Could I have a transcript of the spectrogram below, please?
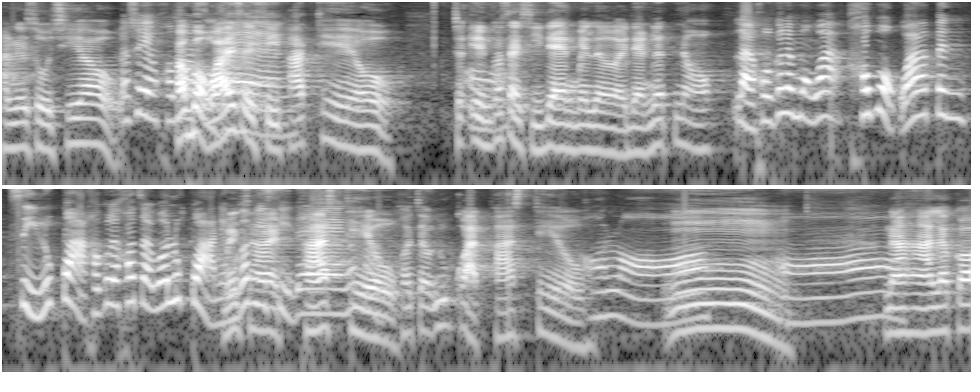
กันในโซเชียลแล้วเชอเอมเขาเขาบอกว่าให้แดใส่งสีพาสเทล เจะเอ็มอ๋อก็ใส่สีแดงไปเลย แดงเลือดนกหลายคนก็เลยมองว่าเขาบอกว่าเป็นสีลูกกวาดเขาก็เลยเข้าใจว่าลูกกวาดเนี่ยไม่มันก็มีใช่สีแดงพาสเทลเขาจะลูกกวาดพาสเทลอ๋อเหรออืมอ๋อนะฮะแล้วก็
